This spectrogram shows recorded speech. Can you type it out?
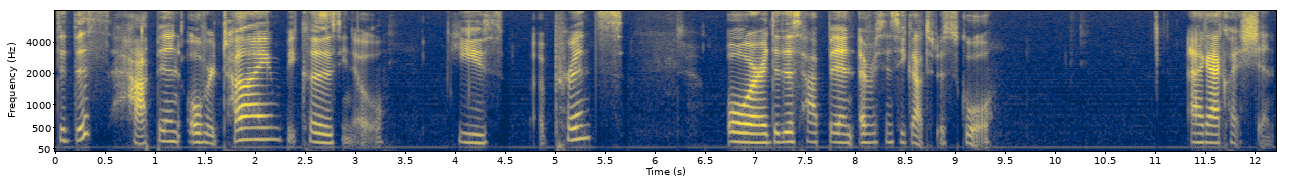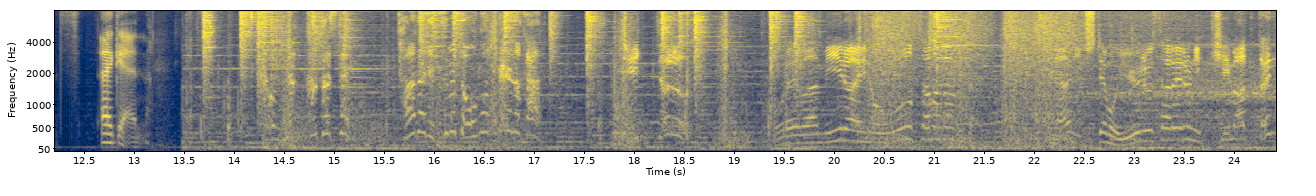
did this happen over time because, you know, he's a prince? Or did this happen ever since he got to the school? I got questions. Again. なことしてただで済むと思ってるのか！言ったろ！俺は未来の王様なんだ。何しても許されるに決まってんだろ！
